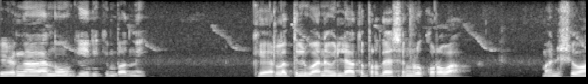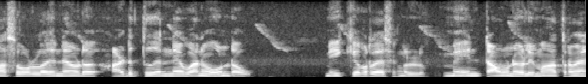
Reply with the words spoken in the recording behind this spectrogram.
കിഴങ്ങാകാൻ നോക്കിയിരിക്കും പന്നി. കേരളത്തിൽ വനമില്ലാത്ത പ്രദേശങ്ങൾ കുറവാണ് മനുഷ്യവാസം ഉള്ളതിനോട് അടുത്ത് തന്നെ വനവും ഉണ്ടാവും. മിക്ക പ്രദേശങ്ങളിലും മെയിൻ ടൗണുകളിൽ മാത്രമേ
